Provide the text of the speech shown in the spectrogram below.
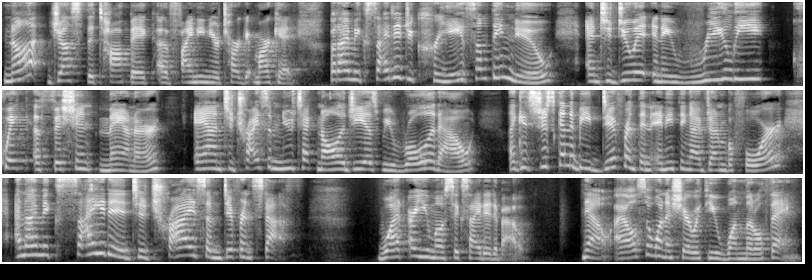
Not just the topic of finding your target market, but I'm excited to create something new and to do it in a really quick, efficient manner and to try some new technology as we roll it out. Like it's just going to be different than anything I've done before. And I'm excited to try some different stuff. What are you most excited about? Now, I also want to share with you one little thing.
